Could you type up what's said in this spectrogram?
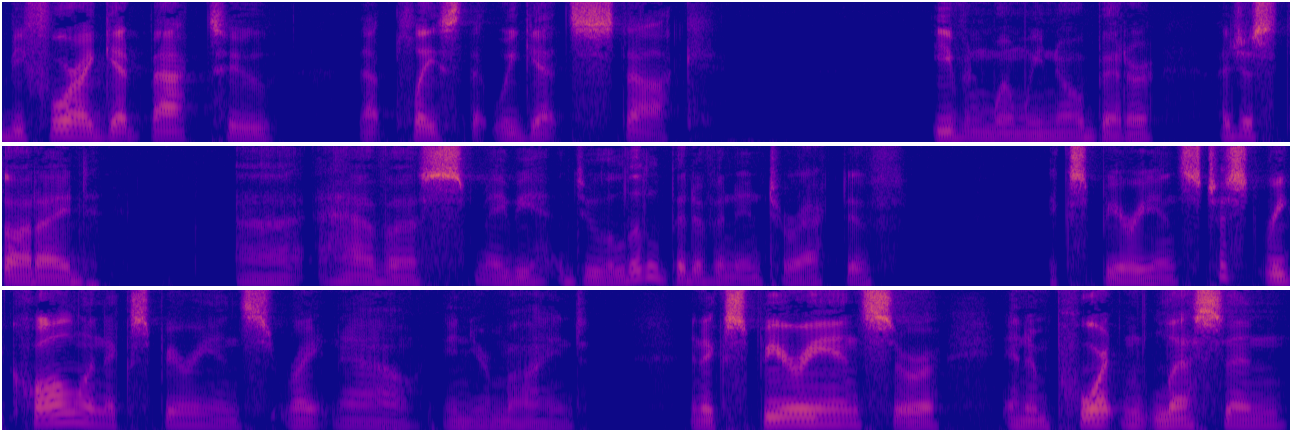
before I get back to that place that we get stuck, even when we know better, I just thought I'd uh, have us maybe do a little bit of an interactive experience. Just recall an experience right now in your mind, an experience or an important lesson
